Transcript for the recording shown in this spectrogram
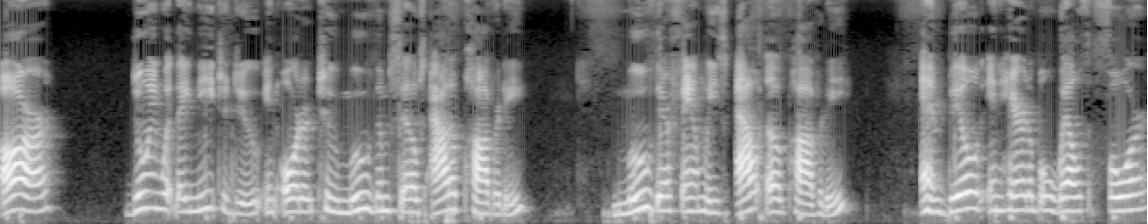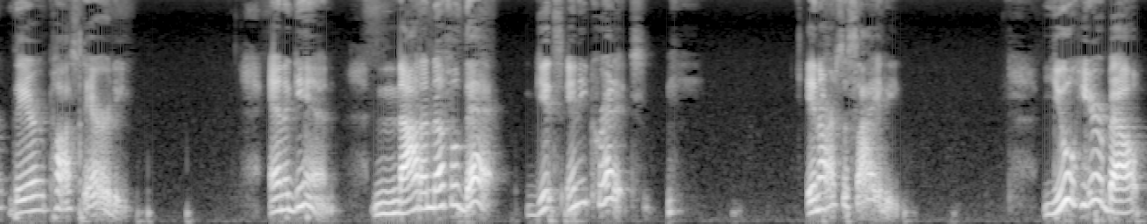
are doing what they need to do in order to move themselves out of poverty, move their families out of poverty, and build inheritable wealth for their posterity. And again, not enough of that gets any credit in our society. You'll hear about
